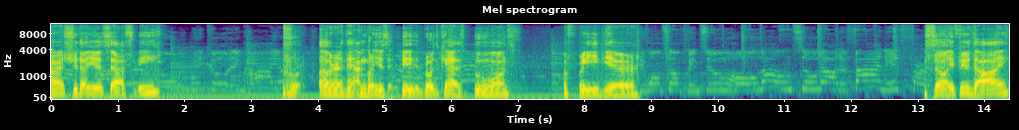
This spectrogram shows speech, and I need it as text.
Uh, should I use SB? Alright I'm gonna use the broadcast who wants a free deer. So if you die,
